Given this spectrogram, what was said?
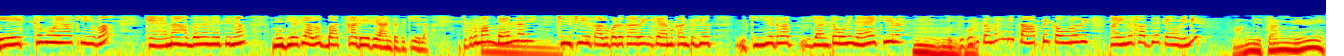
ඒකම ඔයා කීවා කෑම හදලා නැතිනම් මුදියාගේ අලුත් බත් කඩේට යන්නද කියලා. එතකොට මම බැන්නනේ. චීචී ඒ කලුකඩකාරයේ කෑම කන්ට ගියොත් කීයටවත් යන්න ඕනේ නැහැ කියලා. එතකොට තමයි මේ තාප්පේ කවුරු හරි පයින් සද්දයක් ඇහුනේ නේ. මං හිතන්නේ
